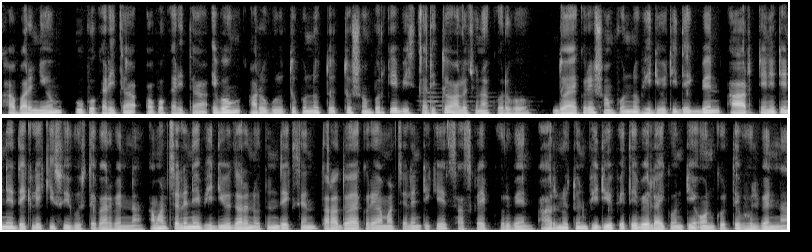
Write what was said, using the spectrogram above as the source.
খাবার নিয়ম, উপকারিতা, অপকারিতা এবং আরও গুরুত্বপূর্ণ তথ্য সম্পর্কে বিস্তারিত আলোচনা করব। দয়া করে সম্পূর্ণ ভিডিওটি দেখবেন আর টেনে টেনে দেখলে কিছুই বুঝতে পারবেন না। আমার চ্যানেলে ভিডিও যারা নতুন দেখছেন, তারা দয়া করে আমার চ্যানেলটিকে সাবস্ক্রাইব করবেন। আর নতুন ভিডিও পেতে বেল আইকনটি অন করতে ভুলবেন না।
